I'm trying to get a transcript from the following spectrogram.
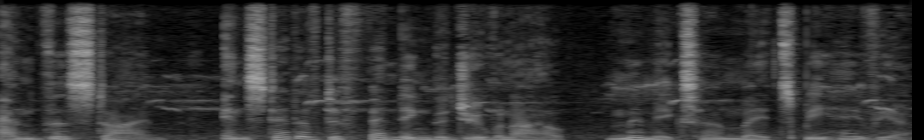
and this time, instead of defending the juvenile, mimics her mate's behavior.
